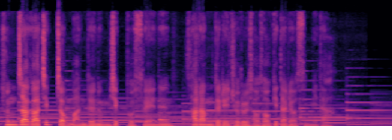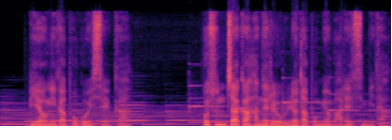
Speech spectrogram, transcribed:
순자가 직접 만든 음식 부스에는 사람들이 줄을 서서 기다렸습니다. 미영이가 보고 있을까? 후순자가 하늘을 올려다보며 말했습니다.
